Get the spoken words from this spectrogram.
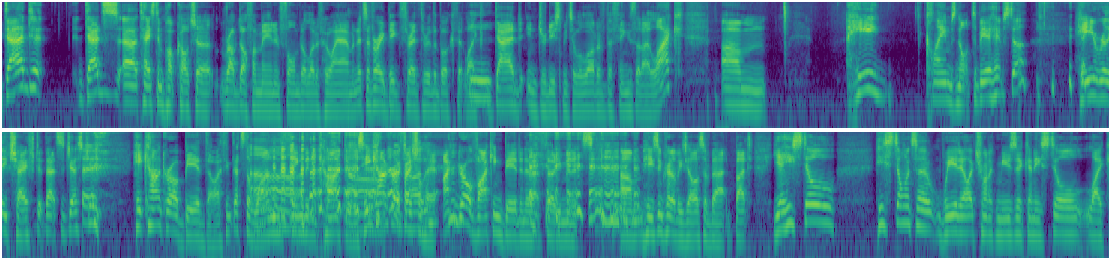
Dad. Dad's uh, taste in pop culture rubbed off on me and informed a lot of who I am, and it's a very big thread through the book that like Dad introduced me to a lot of the things that I like. Um, he claims not to be a hipster. He really chafed at that suggestion. He can't grow a beard though. I think that's the one thing that he can't do is he can't grow facial hair. I can grow a Viking beard in about thirty minutes. Um, he's incredibly jealous of that. But yeah, he's still he's still into weird electronic music, and he's still like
